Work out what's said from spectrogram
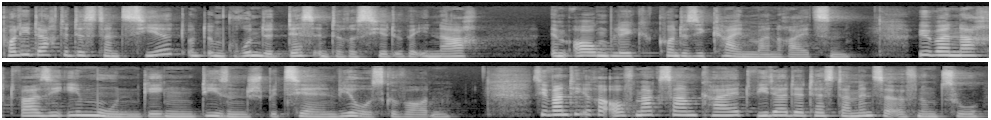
Polly dachte distanziert und im Grunde desinteressiert über ihn nach. Im Augenblick konnte sie keinen Mann reizen. Über Nacht war sie immun gegen diesen speziellen Virus geworden. Sie wandte ihre Aufmerksamkeit wieder der Testamentseröffnung zu.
